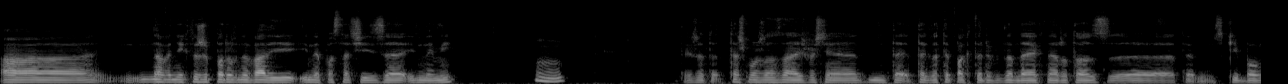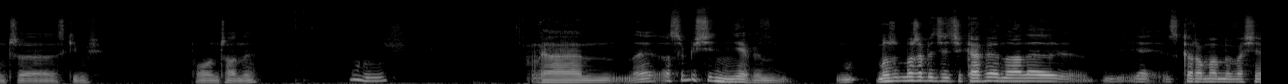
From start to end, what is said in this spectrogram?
A nawet niektórzy porównywali inne postaci z innymi. Mhm. Także te, też można znaleźć właśnie te, tego typa, który wygląda jak Naruto z e, tym, z Kibą czy z kimś połączony. Mhm. E, no, osobiście nie wiem Może, może będzie ciekawie, no ale je- skoro mamy właśnie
